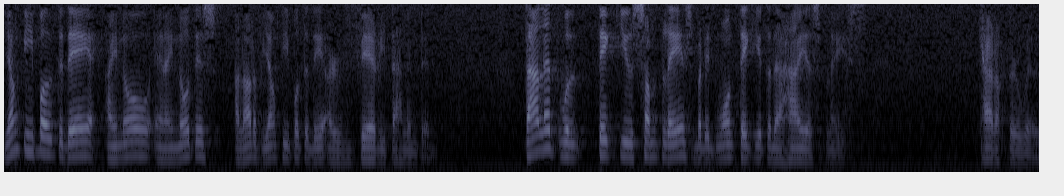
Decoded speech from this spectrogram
Young people today, I know and I notice a lot of young people today are very talented. Talent will take you someplace, but it won't take you to the highest place. Character will.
